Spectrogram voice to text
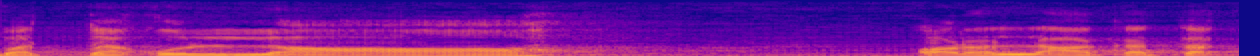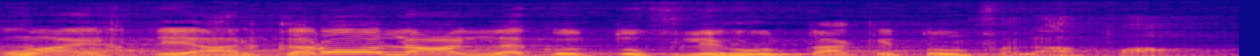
बत्तकुल्ला और अल्लाह का तकवा इख्तियार करो लाल तुफले ताकि तुम फला पाओ।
